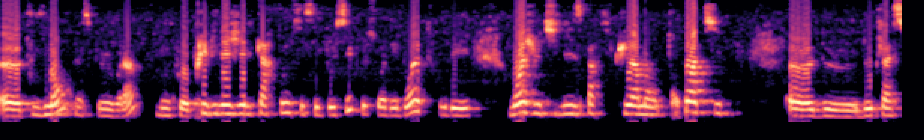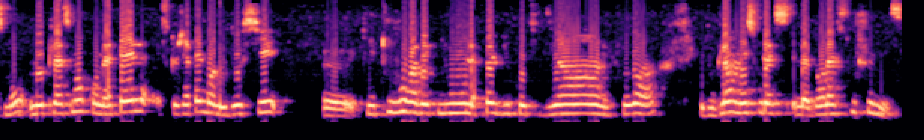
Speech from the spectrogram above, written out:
euh, tout venant parce que voilà. Donc, privilégier le carton si c'est possible, que ce soit des boîtes ou des. Moi, j'utilise particulièrement trois types de, de classement. Le classement qu'on appelle, ce que j'appelle moi le dossier euh, qui est toujours avec nous, la feuille du quotidien, les choses. Hein. Et donc là, on est sous dans la sous-chemise.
